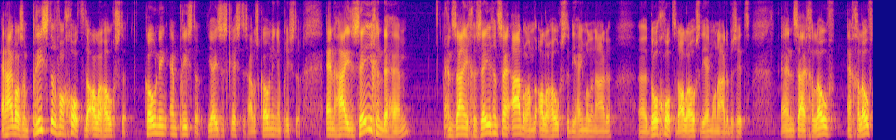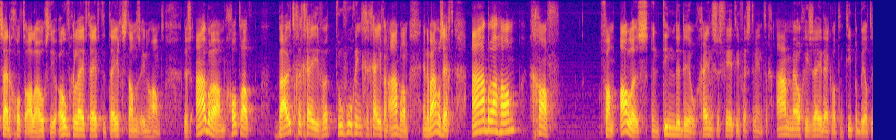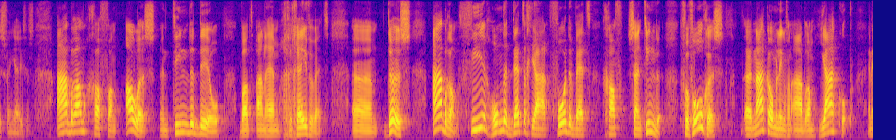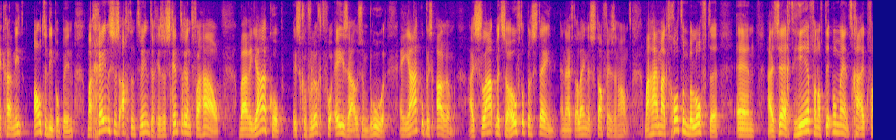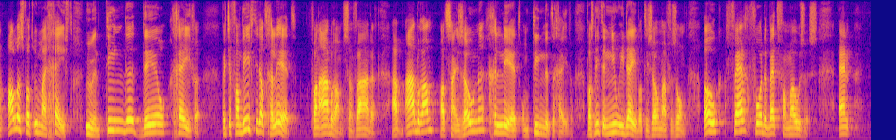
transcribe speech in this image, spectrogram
En hij was een priester van God, de Allerhoogste. Koning en priester, Jezus Christus. Hij was koning en priester. En hij zegende hem. En zij gezegend zijn Abraham, de Allerhoogste, die hemel en aarde. Uh, door God, de Allerhoogste, die hemel en aarde bezit. En zij geloof, en gelooft zij de God, de Allerhoogste, die overgeleefd heeft, de tegenstanders in uw hand. Dus Abraham, God had buitgegeven, toevoeging gegeven aan Abraham. En de Bijbel zegt, Abraham gaf van alles een tiende deel. Genesis 14, vers 20. Aan Melchizedek, wat een typebeeld is van Jezus. Abraham gaf van alles een tiende deel wat aan hem gegeven werd. Uh, dus Abraham, 430 jaar voor de wet, gaf zijn tiende. Vervolgens, uh, nakomelingen van Abraham, Jacob. En ik ga er niet al te diep op in, maar Genesis 28 is een schitterend verhaal waar Jacob is gevlucht voor Esau, zijn broer. En Jacob is arm. Hij slaapt met zijn hoofd op een steen en hij heeft alleen een staf in zijn hand. Maar hij maakt God een belofte en hij zegt: Heer, vanaf dit moment ga ik van alles wat u mij geeft, u een tiende deel geven. Weet je, van wie heeft hij dat geleerd? Van Abraham, zijn vader. Abraham had zijn zonen geleerd om tiende te geven. Was niet een nieuw idee wat hij zomaar verzon. Ook ver voor de wet van Mozes. En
